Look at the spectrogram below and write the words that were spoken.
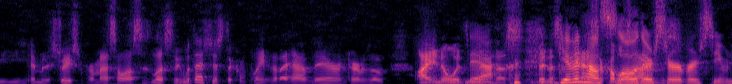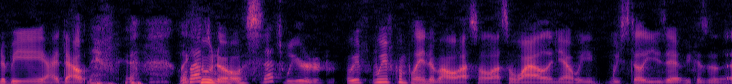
the administration from SLS is listening, but that's just a complaint that I have there in terms of. I know it's yeah, bitten us, bitten us given how ass a couple slow their servers seem to be, I doubt they've. like that's- who knows? That's weird. We've we've complained about SLS a while, and yet we, we still use it because of the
